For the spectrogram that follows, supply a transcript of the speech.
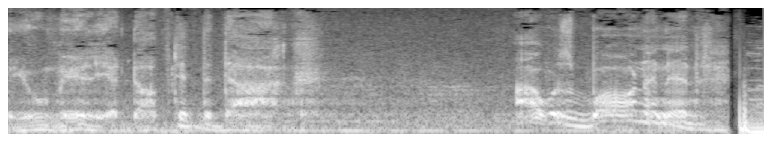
You merely adopted the dark. I was born in it.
